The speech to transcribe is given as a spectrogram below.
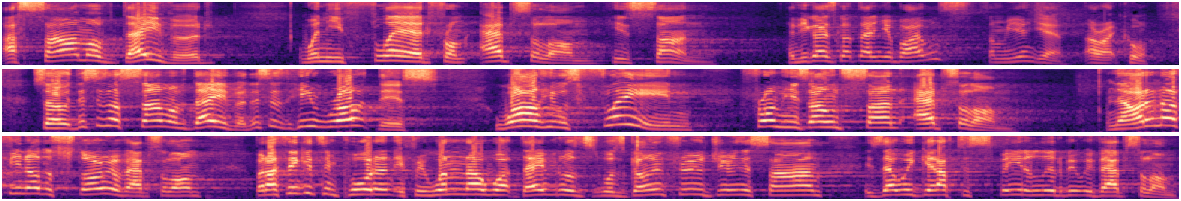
A psalm of David when he fled from Absalom, his son. Have you guys got that in your Bibles? Some of you? Yeah. All right, cool. So this is a psalm of David. This is he wrote this while he was fleeing from his own son Absalom. Now, I don't know if you know the story of Absalom, but I think it's important if we want to know what David was, was going through during the psalm, is that we get up to speed a little bit with Absalom.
